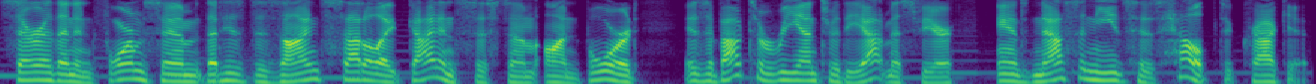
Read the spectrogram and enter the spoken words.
Sarah then informs him that his designed satellite guidance system on board is about to re enter the atmosphere and NASA needs his help to crack it.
